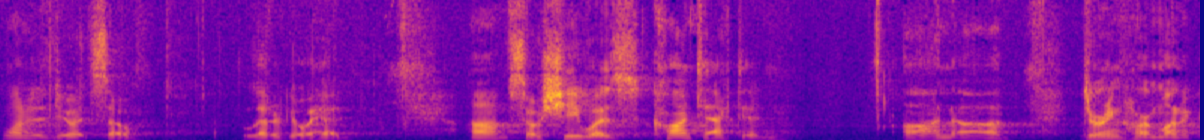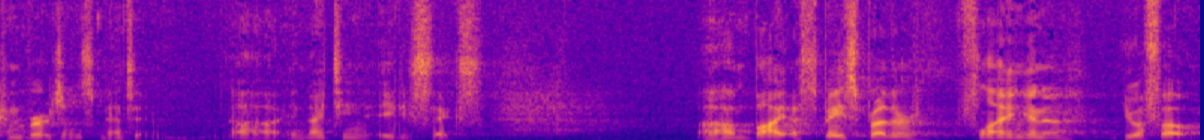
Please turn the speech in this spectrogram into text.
wanted to do it, so let her go ahead. Um, so she was contacted on uh, during harmonic convergence, meant uh, in 1986, um, by a space brother flying in a UFO.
